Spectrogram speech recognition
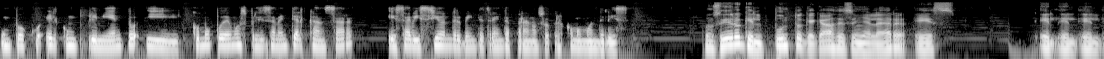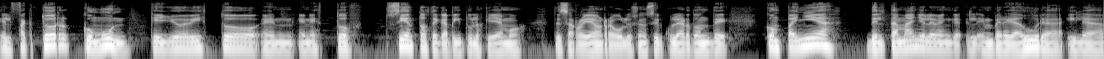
un poco el cumplimiento y cómo podemos precisamente alcanzar esa visión del 2030 para nosotros como Mondeliz. Considero que el punto que acabas de señalar es el, factor común que yo he visto en, en estos cientos de capítulos que ya hemos desarrollado en Revolución Circular, donde compañías del tamaño, la envergadura y, la,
